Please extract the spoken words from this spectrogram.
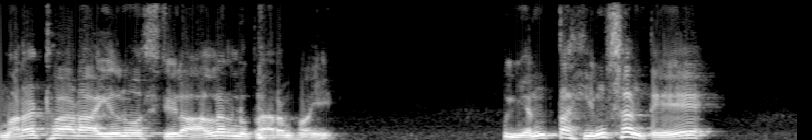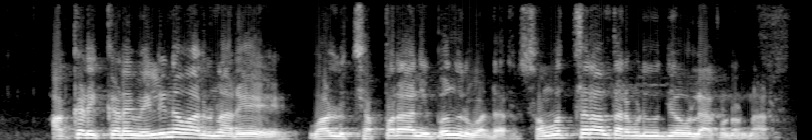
మరఠ్వాడా యూనివర్సిటీలో అల్లర్లు ప్రారంభమయ్యాయి ఎంత హింస అంటే అక్కడిక్కడ వెళ్ళిన వారు ఉన్నారే వాళ్ళు చెప్పరాని ఇబ్బందులు పడ్డారు. సంవత్సరాల తరబడి ఉద్యోగం లేకుండా ఉన్నారు.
